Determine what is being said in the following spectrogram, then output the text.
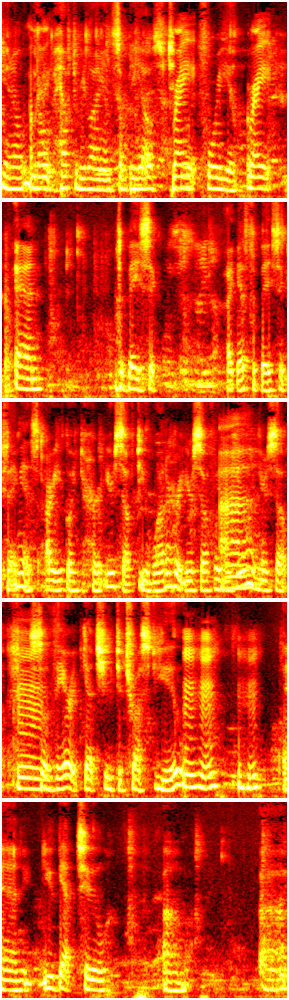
You know you Okay. don't have to rely on somebody else to do it for you. Right. and the basic i guess the basic thing is are you going to hurt yourself? Do you want to hurt yourself when you're healing yourself? So there it gets you to trust you. Mhm. Mhm. and you get to um, uh,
